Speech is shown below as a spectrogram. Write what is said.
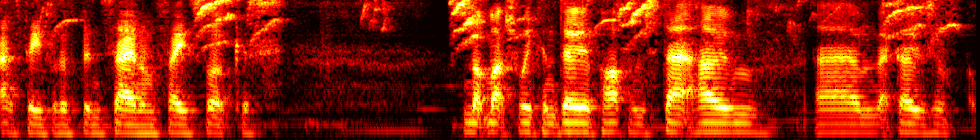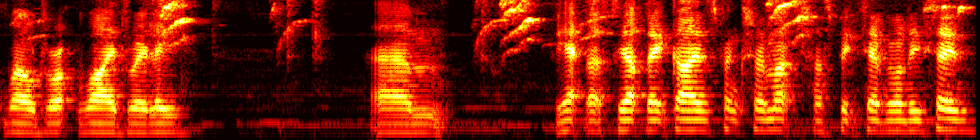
as people have been saying on Facebook, because not much we can do apart from stay at home. Um, that goes worldwide, really. Um, yeah, that's the update, guys. Thanks very much. I'll speak to everybody soon.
